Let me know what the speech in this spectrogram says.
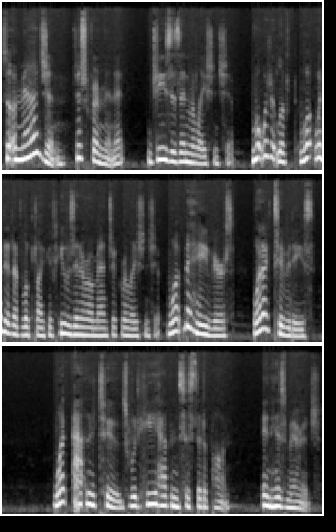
So imagine, just for a minute, Jesus in relationship. What would it look? What would it have looked like if he was in a romantic relationship? What behaviors, what activities, what attitudes would he have insisted upon in his marriage?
